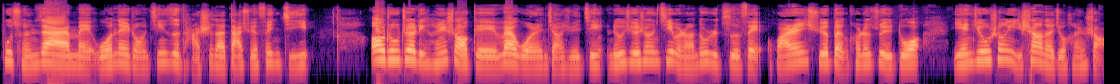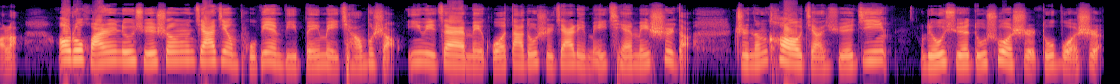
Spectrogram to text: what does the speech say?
不存在美国那种金字塔式的大学分级。澳洲这里很少给外国人奖学金，留学生基本上都是自费。华人学本科的最多，研究生以上的就很少了。澳洲华人留学生家境普遍比北美强不少，因为在美国大都是家里没钱没势的，只能靠奖学金留学读硕士、读博士。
